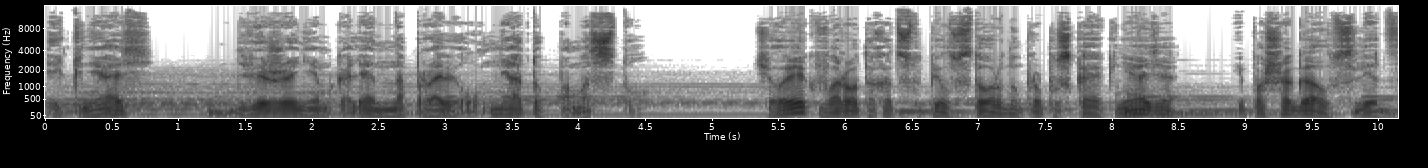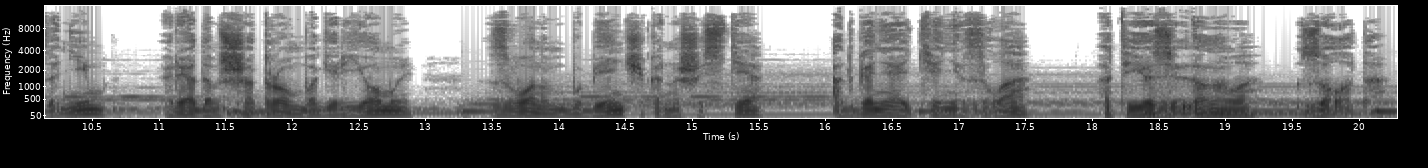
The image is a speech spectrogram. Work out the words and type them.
И князь движением колен направил Няту по мосту. Человек в воротах отступил в сторону, пропуская князя, и пошагал вслед за ним, рядом с шатром Вагирьемы, звоном бубенчика на шесте, отгоняя тени зла от ее зеленого золота.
